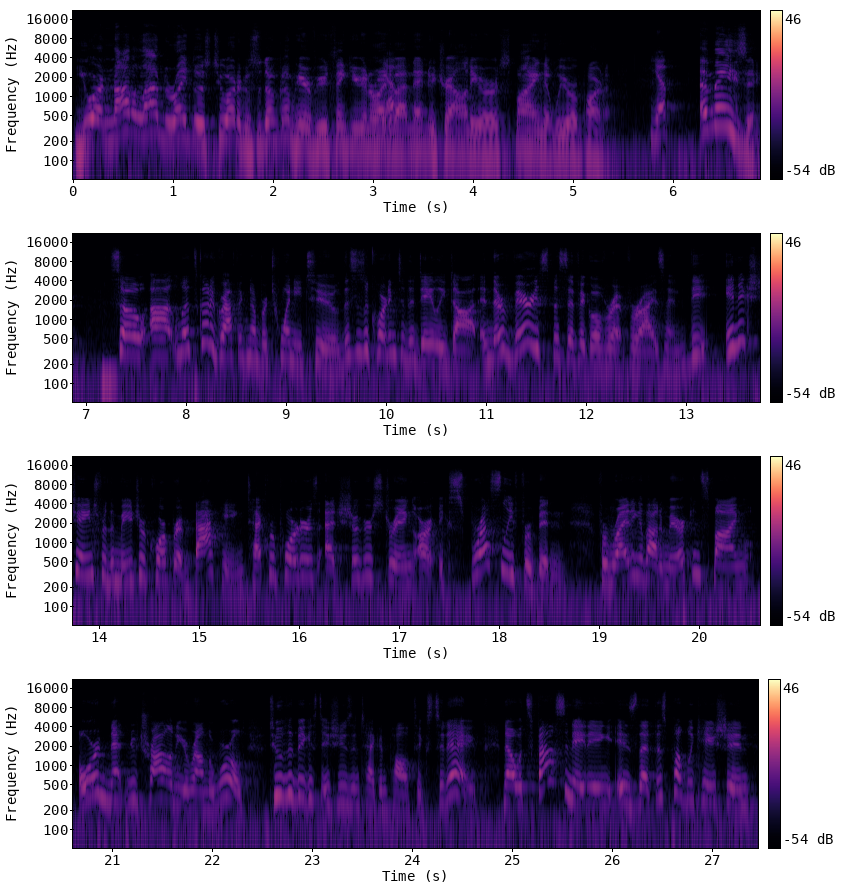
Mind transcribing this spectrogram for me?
you are not allowed to write those two articles, so don't come here if you think you're going to write Yep. about net neutrality or spying that we were a part of. Yep. Amazing. So uh, let's go to graphic number 22. This is according to the Daily Dot, and they're very specific over at Verizon. The, in exchange for the major corporate backing, tech reporters at Sugar String are expressly forbidden from writing about American spying or net neutrality around the world, two of the biggest issues in tech and politics today. Now, what's fascinating is that this publication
